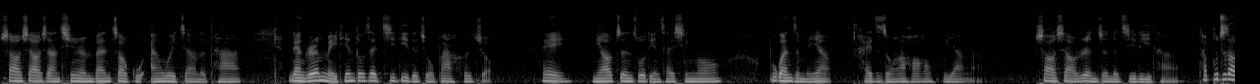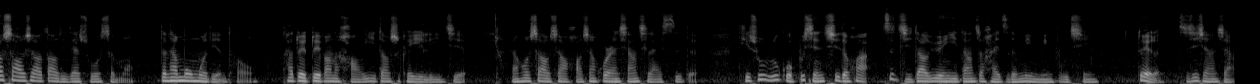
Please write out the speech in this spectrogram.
少校像亲人般照顾安慰这样的他，两个人每天都在基地的酒吧喝酒。嘿，你要振作点才行哦！不管怎么样，孩子总要好好抚养啊。少校认真的激励他，他不知道少校到底在说什么，但他默默点头。他对对方的好意倒是可以理解。然后少校好像忽然想起来似的，提出如果不嫌弃的话，自己倒愿意当这孩子的命名父亲。对了，仔细想想，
